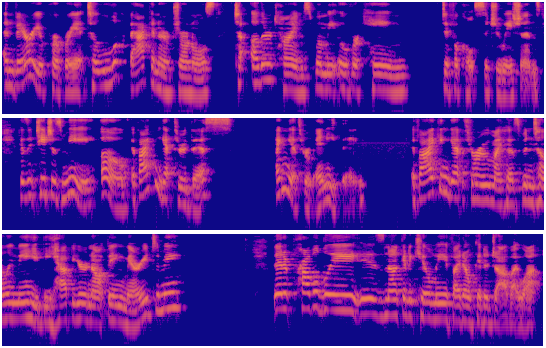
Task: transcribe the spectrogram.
and very appropriate to look back in our journals to other times when we overcame difficult situations because it teaches me, oh, if I can get through this, I can get through anything. If I can get through my husband telling me he'd be happier not being married to me, then it probably is not going to kill me if I don't get a job I want.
